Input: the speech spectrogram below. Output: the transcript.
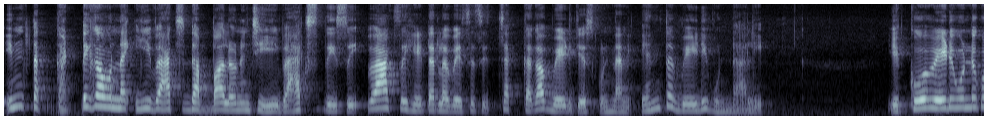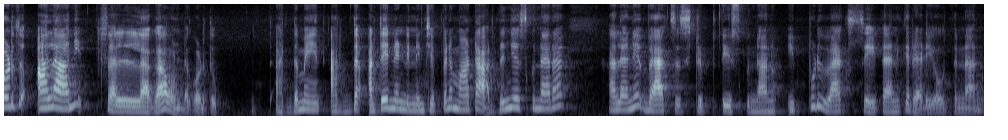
ఇంత గట్టిగా ఉన్న ఈ వ్యాక్స్ డబ్బాలో నుంచి ఈ వ్యాక్స్ తీసి వ్యాక్స్ హీటర్లో వేసేసి చక్కగా వేడి చేసుకుంటున్నాను. ఎంత వేడి ఉండాలి? ఎక్కువ వేడి ఉండకూడదు అలా అని చల్లగా ఉండకూడదు. అర్థమై అర్థం అదేనండి నేను చెప్పిన మాట అర్థం చేసుకున్నారా? అలానే వ్యాక్స్ స్ట్రిప్ తీసుకున్నాను. ఇప్పుడు వ్యాక్స్ చేయటానికి రెడీ అవుతున్నాను.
